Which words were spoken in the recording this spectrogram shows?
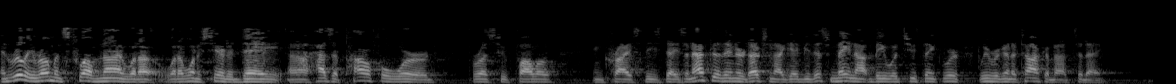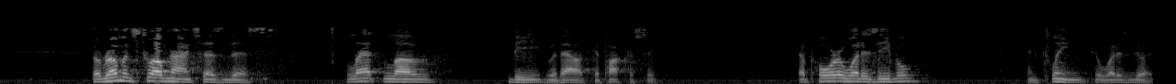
and really, Romans 12, 9, what I, what I want to share today, uh, has a powerful word for us who follow in Christ these days. And after the introduction I gave you, this may not be what you think we're, we were going to talk about today. But Romans 12, 9 says this Let love be without hypocrisy. Abhor what is evil and cling to what is good.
